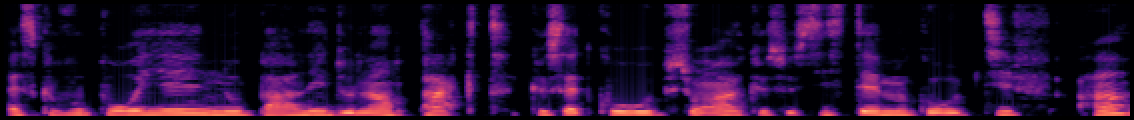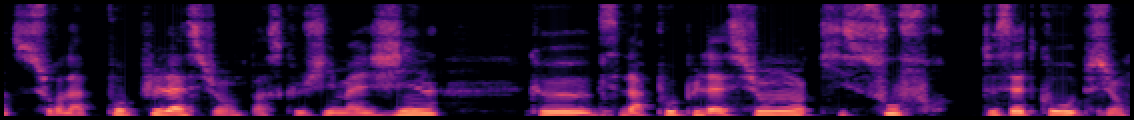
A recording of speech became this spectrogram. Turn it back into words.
Est-ce que vous pourriez nous parler de l'impact que cette corruption a, que ce système corruptif a sur la population? Parce que j'imagine que c'est la population qui souffre de cette corruption.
